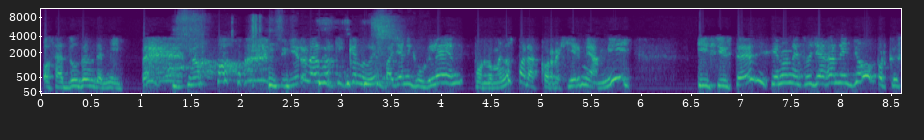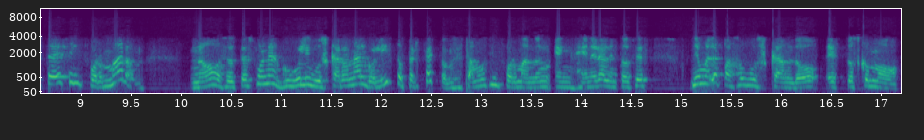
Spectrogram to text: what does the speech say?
o sea, duden de mí. no, si vieron algo aquí que no vayan y googleen, por lo menos para corregirme a mí. Y si ustedes hicieron eso, ya gané yo, porque ustedes se informaron. No, o sea, ustedes fueron a Google y buscaron algo, listo, perfecto, nos estamos informando en, general. Entonces, yo me la paso buscando estos como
